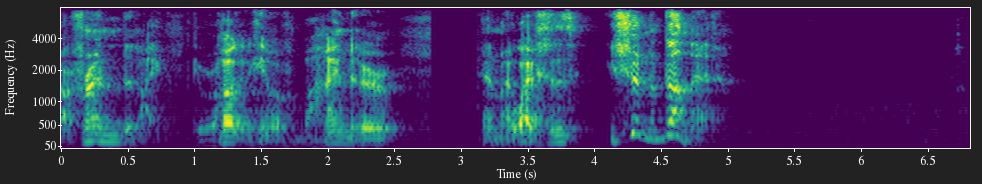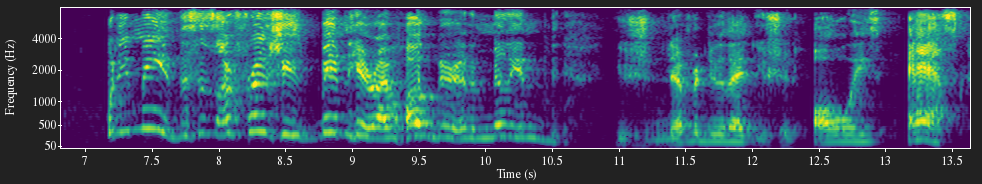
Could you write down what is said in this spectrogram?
our friend, and I give her a hug. I came up from behind her." And my wife says, You shouldn't have done that. What do you mean? This is our friend. She's been here. I've hugged her in a million. You should never do that. You should always ask.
